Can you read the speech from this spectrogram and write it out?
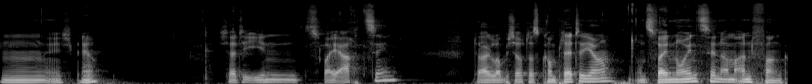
Hm, ich, Ja. ich hatte ihn 2018, da glaube ich auch das komplette Jahr, und 2019 am Anfang.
